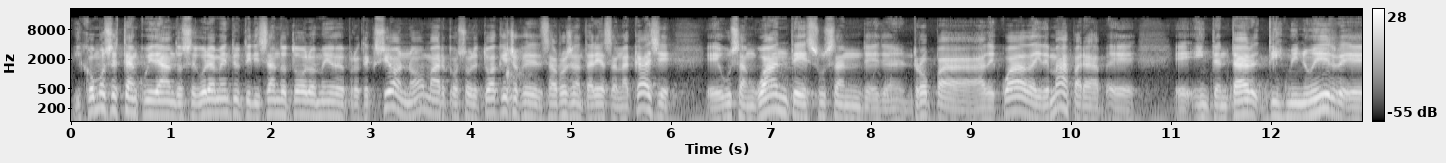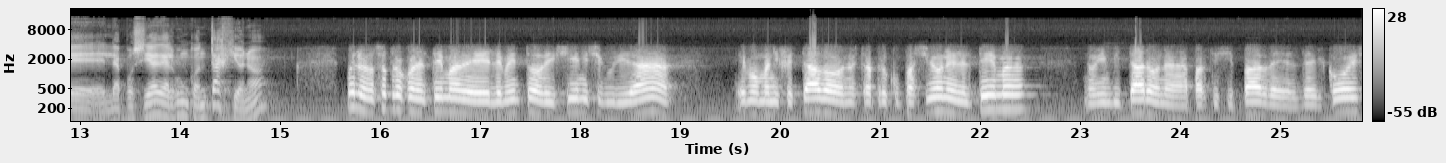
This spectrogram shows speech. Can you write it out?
¿Y cómo se están cuidando? Seguramente utilizando todos los medios de protección, ¿no, Marco? Sobre todo aquellos que desarrollan tareas en la calle, eh, usan guantes, usan eh, ropa adecuada y demás para eh, intentar disminuir la posibilidad de algún contagio, ¿no? Bueno, nosotros con el tema de elementos de higiene y seguridad hemos manifestado nuestra preocupación en el tema, nos invitaron a participar del COES,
